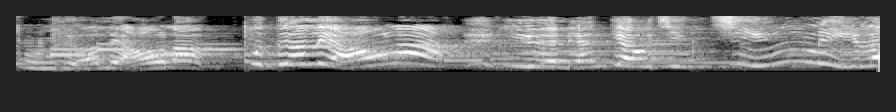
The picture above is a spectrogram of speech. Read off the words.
不得了了，不得了了！月亮掉进井里了！”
